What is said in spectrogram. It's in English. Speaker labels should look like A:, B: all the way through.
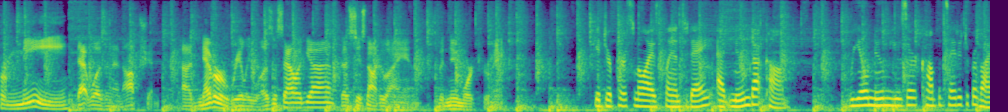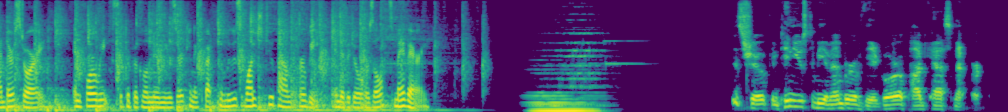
A: For me, that wasn't an option. I never really was a salad guy. That's just not who I am. But Noom worked for me.
B: Get your personalized plan today at Noom.com. Real Noom user compensated to provide their story. In four weeks, the typical Noom user can expect to lose one to two pounds per week. Individual results may vary.
C: This show continues to be a member of the Agora Podcast Network.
